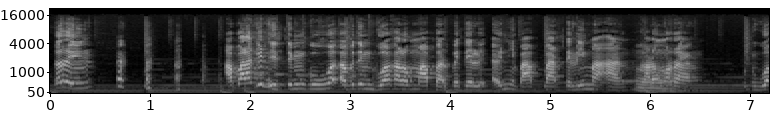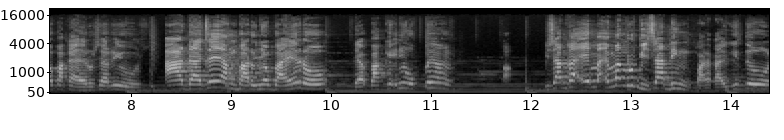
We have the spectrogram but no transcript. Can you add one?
Sering. Apalagi di tim gua, apa tim gua kalau mabar PT eh, ini party limaan, kalau Hmm. ngereng gua pakai hero serius. Ada aja yang baru nyoba hero, ya pakai ini OP. Bisa enggak emang, emang lu bisa ding pada kayak gitu.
